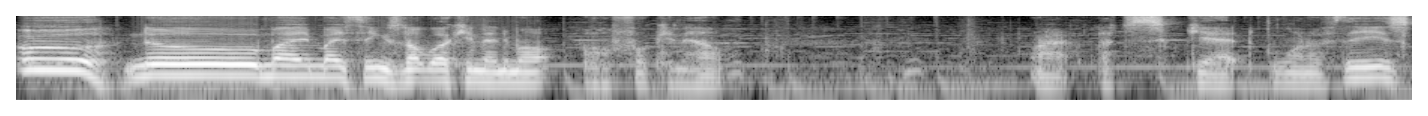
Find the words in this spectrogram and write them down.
oh, no, my, my thing's not working anymore. Oh, fucking hell. Right, let's get one of these.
